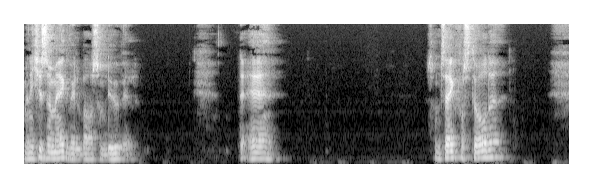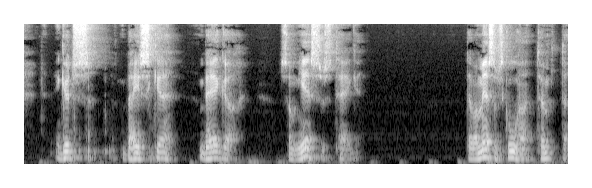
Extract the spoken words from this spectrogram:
Men ikke som jeg vil, bare som du vil. Det er, sånn som jeg forstår det, Guds beiske beger som Jesus tar. Det var vi som skulle ha tømt det,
